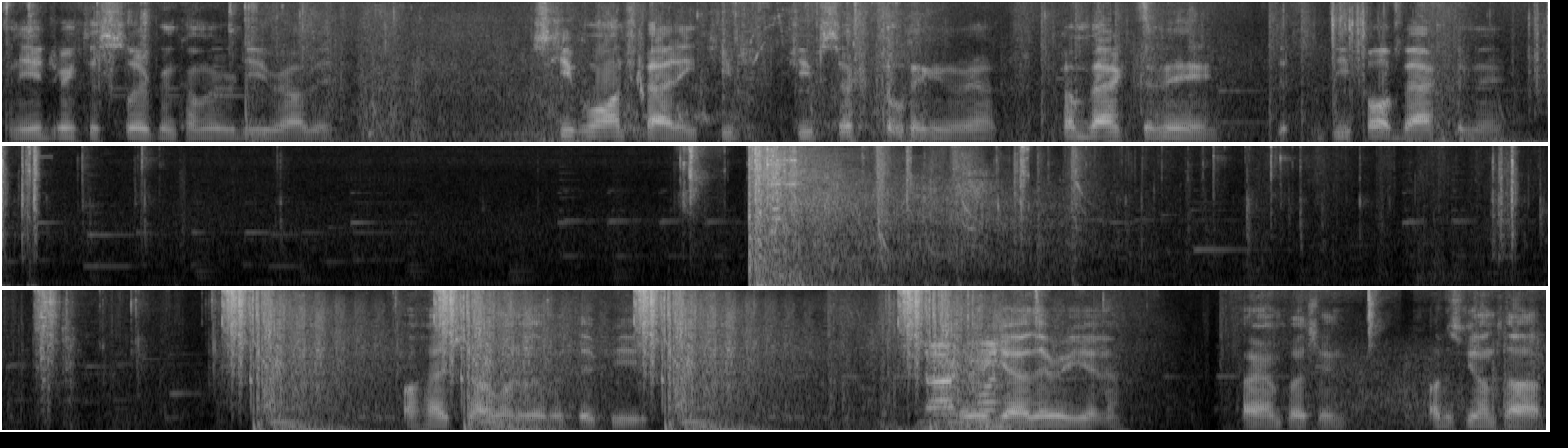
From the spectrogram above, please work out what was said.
I need a drink to slurp and come over to you, Robby. Just keep launch padding. Keep keep circling around. Come back to me. D- default back to me. I'll headshot one of them if they peek. Knocked There we one. go, there we go. Alright, I'm pushing. I'll just get on top.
